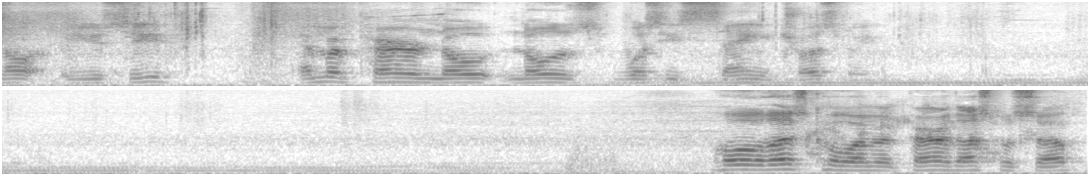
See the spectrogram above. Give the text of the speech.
no. You see, Emma Pear know, knows what he's saying. Trust me. Oh, that's cool. I'm in Paris. That's what's up.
